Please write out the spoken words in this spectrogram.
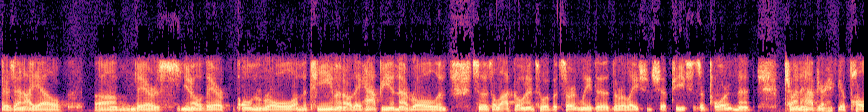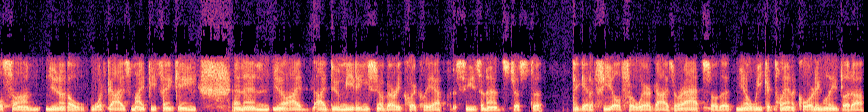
there's NIL. Um, there's you know their own role on the team, and are they happy in that role? And so there's a lot going into it. But certainly the the relationship piece is important, and trying to have your your pulse on you know what guys might be thinking, and then you know I I do meetings you know very quickly after the season ends just to to get a feel for where guys are at so that you know we could plan accordingly but uh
